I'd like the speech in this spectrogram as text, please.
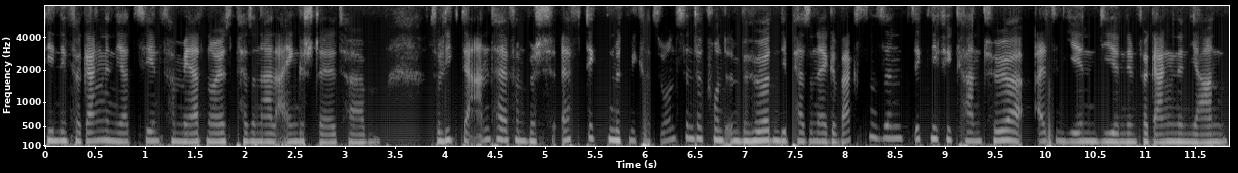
die in den vergangenen Jahrzehnten vermehrt neues Personal eingestellt haben. So liegt der Anteil von Beschäftigten mit Migrationshintergrund in Behörden, die personell gewachsen sind, signifikant höher als in jenen, die in den vergangenen Jahren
